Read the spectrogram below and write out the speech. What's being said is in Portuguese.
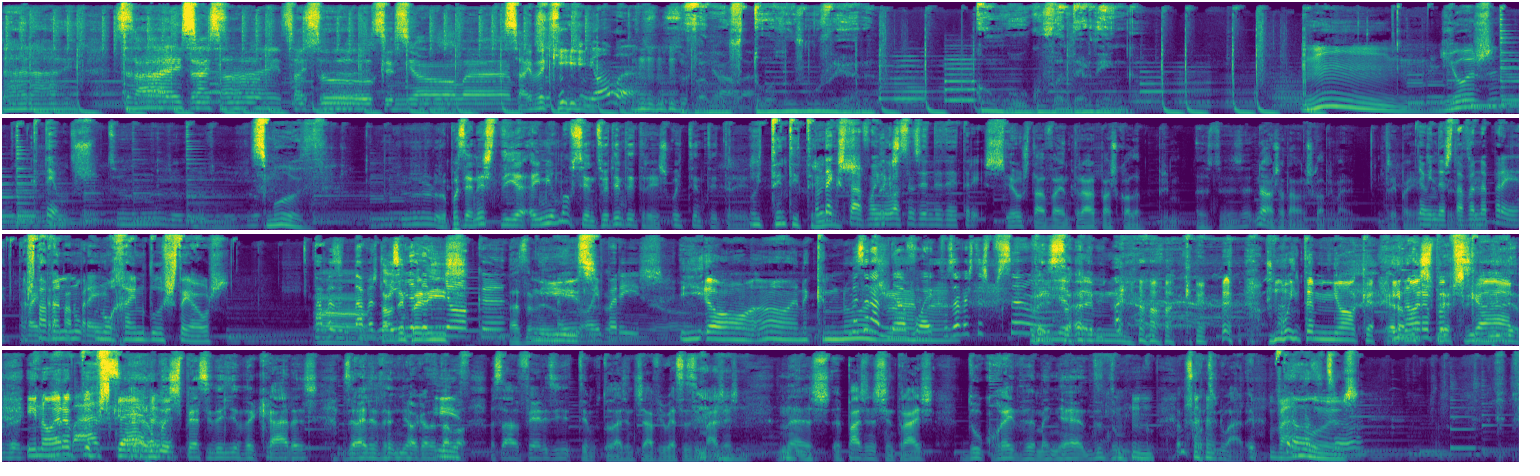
Darai. Sai, sai, sai, sai, Sou sai, daqui. Vamos todos morrer com Hugo van der Ding. Hum, e hoje, que temos? smooth. Pois é, neste dia, em 1983, 83, 83. Onde é que estavam em Onde é que 1983? eu estava a entrar para a escola. Prim... Não, já estava na escola primária. Entrei para aí em Eu ainda 83. estava na pré. Estava, a Estava entrar para no, pré. no reino dos teus. Estavas, estavas na estavas em Ilha da Paris. Minhoca. Estás a ver? Em- Isso. Ou em Paris. E, oh, Ana, que nojo. Mas era a minha avó é que usava esta expressão. Ilha da minhoca. Muita minhoca. Era e não era para pescar. da- E não era para pescar. Era uma espécie de ilha de caras, mas era a ilha da Minhoca, Isso. estava, passava férias e tem- toda a gente já viu essas imagens nas eh, páginas centrais do Correio da Manhã de domingo. Vamos continuar. Vamos.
